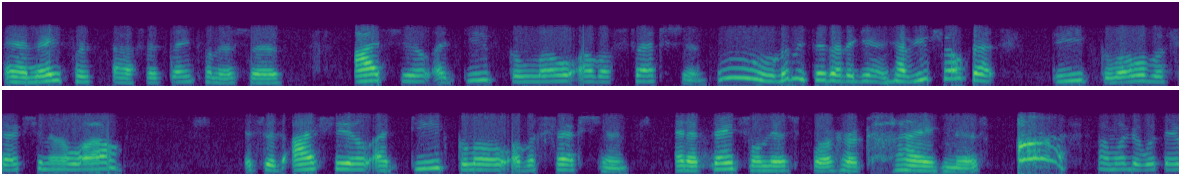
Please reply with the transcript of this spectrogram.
And they, for, uh, for thankfulness, says, I feel a deep glow of affection. Ooh, let me say that again. Have you felt that deep glow of affection in a while? It says, I feel a deep glow of affection and a thankfulness for her kindness. Ah! I wonder what they.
